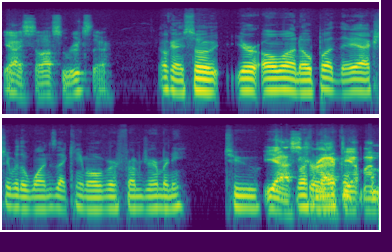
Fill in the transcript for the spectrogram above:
yeah, I still have some roots there. Okay, so your Oma and Opa, they actually were the ones that came over from Germany to Yes, North correct. America? Yep, my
